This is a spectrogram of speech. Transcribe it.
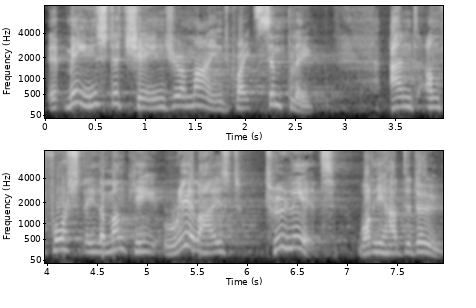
It means to change your mind, quite simply. And unfortunately, the monkey realized too late what he had to do.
